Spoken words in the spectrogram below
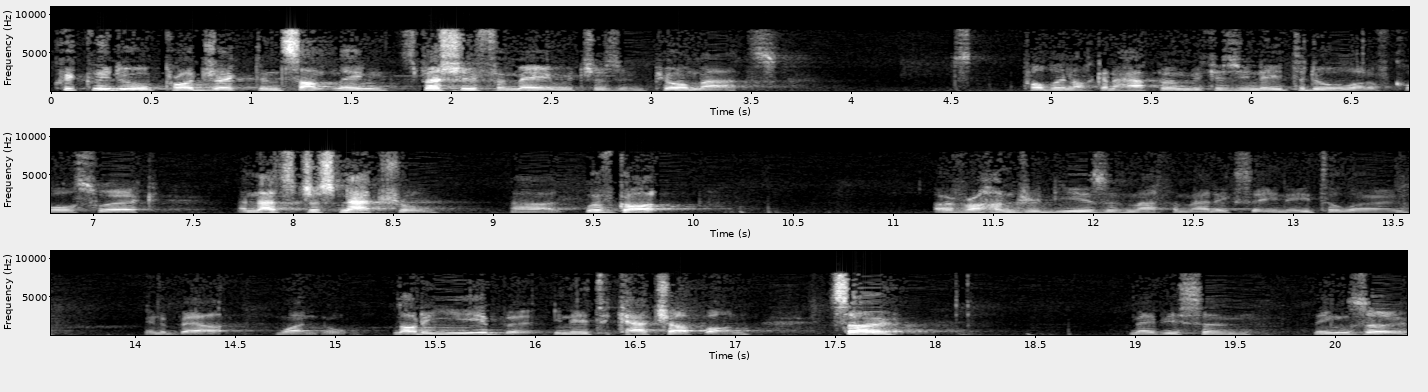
quickly do a project in something, especially for me, which is in pure maths, it's probably not going to happen because you need to do a lot of coursework, and that's just natural. Uh, we've got over 100 years of mathematics that you need to learn in about one, not a year, but you need to catch up on. So maybe some things. So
